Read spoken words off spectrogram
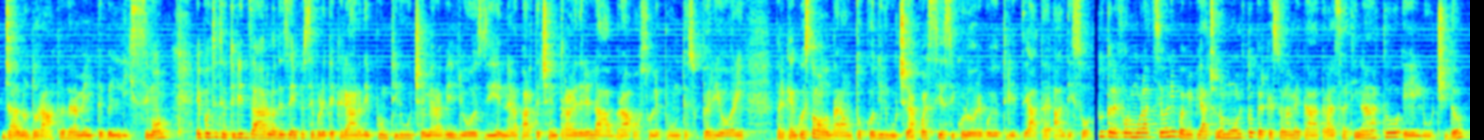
giallo dorato è veramente bellissimo. E potete utilizzarlo ad esempio se volete creare dei punti luce meravigliosi nella parte centrale delle labbra o sulle punte superiori perché in questo modo darà un tocco di luce a qualsiasi colore voi utilizziate al di sotto. Tutte le formulazioni poi mi piacciono molto perché sono a metà tra il satinato e il lucido lucido,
